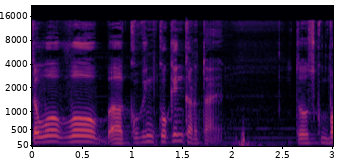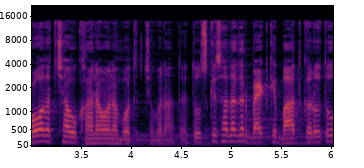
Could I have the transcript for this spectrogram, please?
तो वो वो कुकिंग कुकिंग करता है। तो उसको बहुत अच्छा वो खाना वाना बहुत अच्छा बनाता है। तो उसके साथ अगर बैठ के बात करो तो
